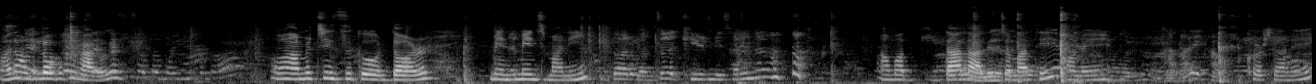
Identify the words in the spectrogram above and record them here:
होइन अघि लबुको खाएको क्या। अब हाम्रो चिजको डर मेन। मेजमानी डर भन्छ खिर्नी छैन। अब दाल हालिन्छ माथि अनि खोर्सानी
